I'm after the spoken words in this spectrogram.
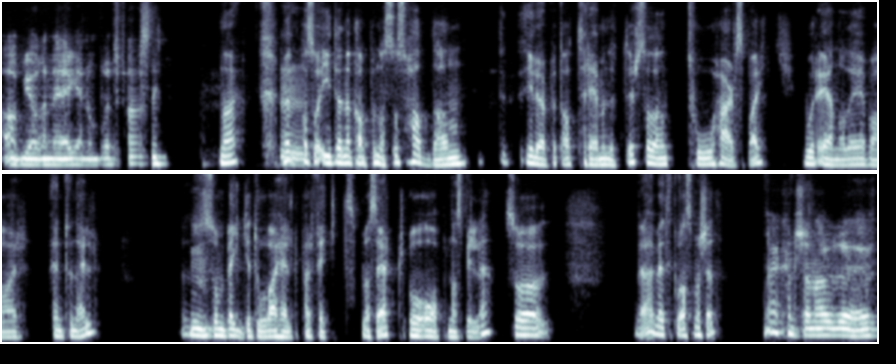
avgjørende gjennombruddspasning. Nei. Men Mm. altså, i denne kampen også så hadde han i løpet av tre minutter så hadde han to hælspark, hvor en av de var en tunnel, Mm. som begge to var helt perfekt plassert og åpna spillet. Så jeg vet ikke hva som har skjedd. Nei, kanskje han har uh,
